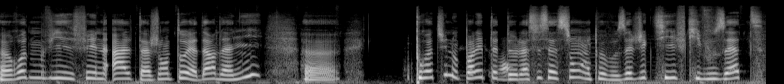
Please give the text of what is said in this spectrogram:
euh, Road Movie fait une halte à Janto et à Dardani. Euh, Pourrais-tu nous parler peut-être de l'association, un peu vos objectifs, qui vous êtes?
